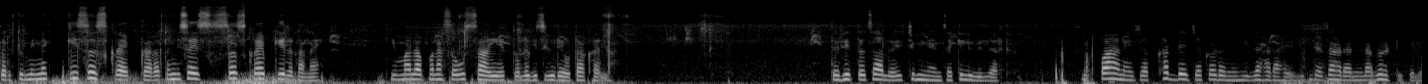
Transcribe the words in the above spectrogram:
तर तुम्ही नक्की सबस्क्राईब करा. तुम्ही सबस्क्राईब केलं का नाही की मला पण असा उत्साह येतो लगेच व्हिडिओ टाकायला. तर इथं चालू आहे चिमण्यांचा किलबिलाट. ही पाण्याच्या खड्ड्याच्या कडनी ही झाड आहे त्या झाडांना घरटी केली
